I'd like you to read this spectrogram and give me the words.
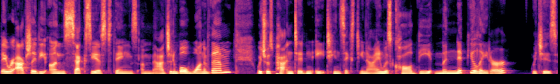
They were actually the unsexiest things imaginable. One of them, which was patented in 1869, was called the manipulator, which is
